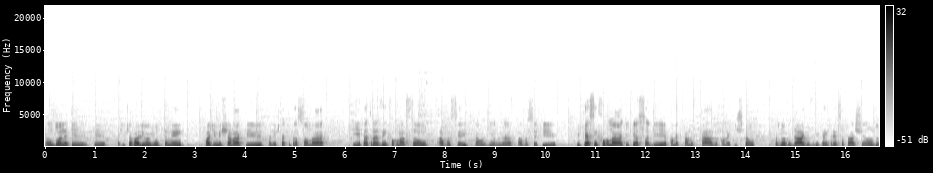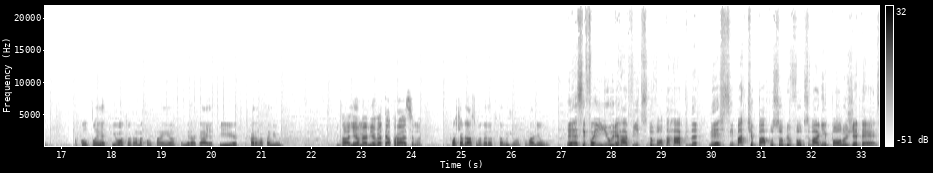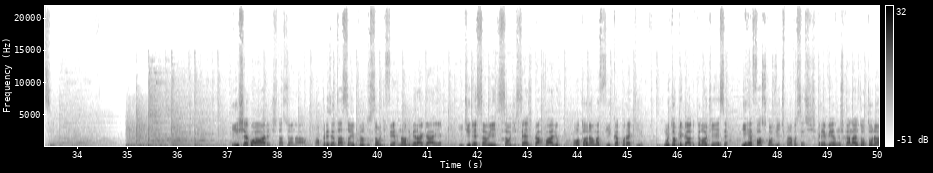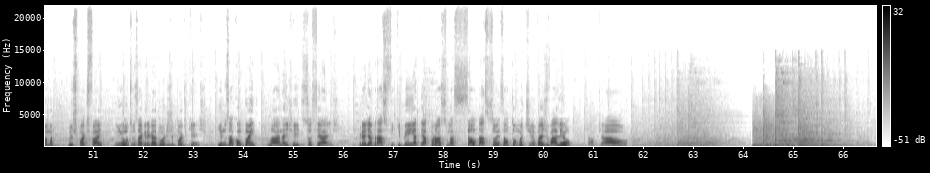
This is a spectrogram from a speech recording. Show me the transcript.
andou, né, que, que a gente avaliou junto também, pode me chamar que a gente está aqui para somar e para trazer informação a você aí que está ouvindo, né, a você que, que quer se informar, que quer saber como é que está o mercado, como é que estão as novidades, o que a imprensa está achando. Acompanha aqui o Autorama, acompanha o Miragaia, que o cara é nota mil. Valeu, meu amigo. Até a próxima. Forte abraço, meu garoto. Tamo junto. Valeu. Esse foi Yuri Ravitz do Volta Rápida nesse bate-papo sobre o Volkswagen Polo GTS. E chegou a hora de estacionar. Com apresentação e produção de Fernando Miragaia e direção e edição de Sérgio Carvalho, o Autorama fica por aqui. Muito obrigado pela audiência e reforço o convite para você se inscrever nos canais do Autorama, no Spotify e em outros agregadores de podcast. E nos acompanhe lá nas redes sociais. Grande abraço, fique bem, até a próxima. Saudações automotivas, valeu, tchau, tchau.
